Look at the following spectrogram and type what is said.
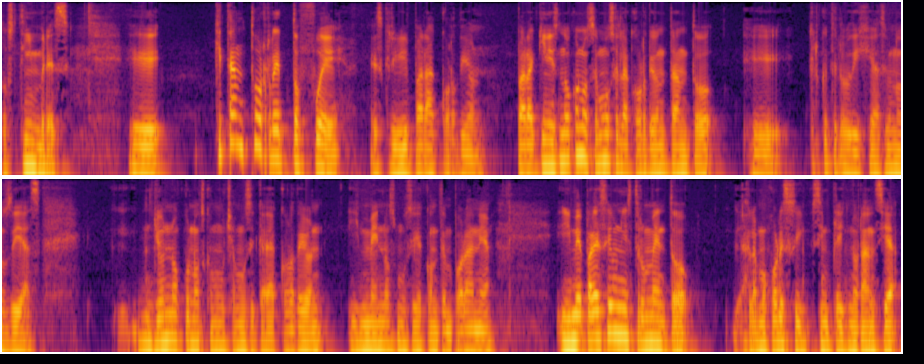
los timbres. Eh, ¿Qué tanto reto fue escribir para acordeón? Para quienes no conocemos el acordeón tanto, eh, creo que te lo dije hace unos días, yo no conozco mucha música de acordeón y menos música contemporánea. Y me parece un instrumento, a lo mejor es simple ignorancia,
